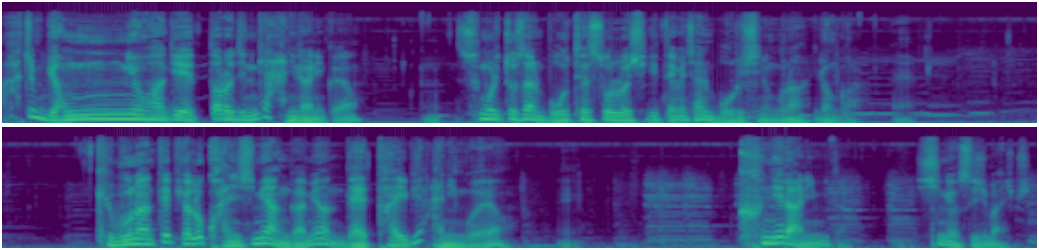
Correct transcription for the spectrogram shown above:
아주 명료하게 떨어지는 게 아니라니까요. 22살 모태 솔로시기 때문에 잘 모르시는구나 이런 걸. 예. 그분한테 별로 관심이 안 가면 내 타입이 아닌 거예요. 예. 큰일 아닙니다. 신경 쓰지 마십시오.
